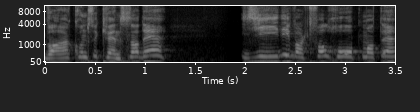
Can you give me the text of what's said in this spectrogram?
Hva er konsekvensen av det? Gi de i hvert fall håp om at det,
